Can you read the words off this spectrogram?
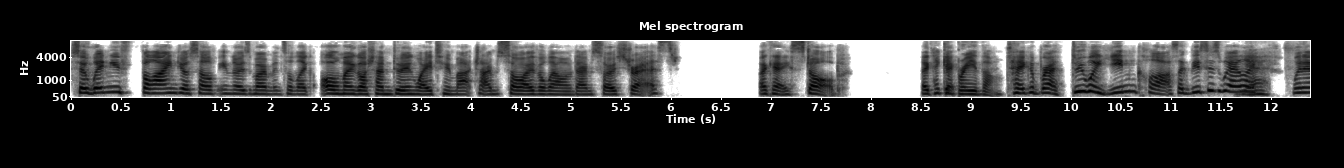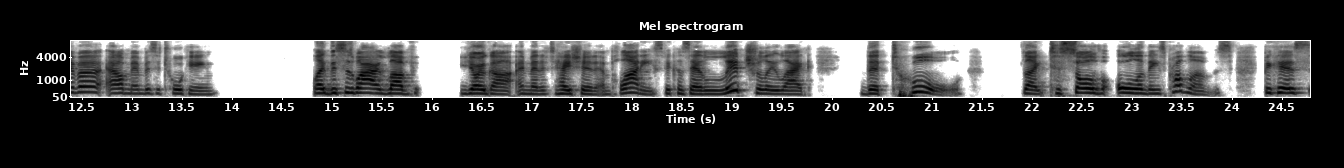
So when you find yourself in those moments of like, oh my gosh, I'm doing way too much. I'm so overwhelmed. I'm so stressed. Okay, stop. Like take get, a breather. Take a breath. Do a yin class. Like this is where like yes. whenever our members are talking, like this is why I love yoga and meditation and Pilates because they're literally like the tool like to solve all of these problems because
